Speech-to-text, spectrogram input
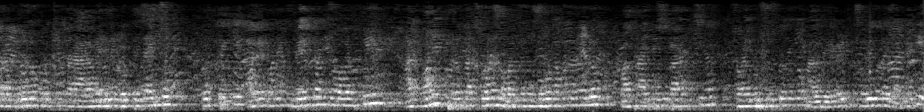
যারা পুরনো করছ যারা আগামী দিনে করতে চাইছো। প্রত্যেককে অনেক অনেক ওয়েলকাম টু আওয়ার ফিল্ড আর অনেক ভালো কাজ করে সবার জন্য শুভকামনা রইল। কথা আর বেশি বাড়াচ্ছি না। সবাই খুব সুস্থ থেকো, ভালো থেকো। ছবি করে যায় নাকি?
